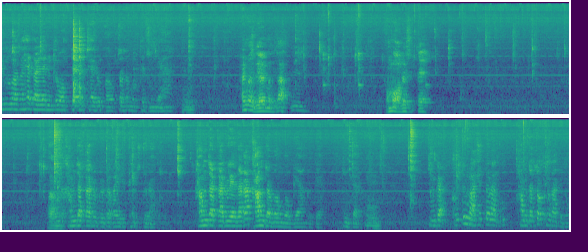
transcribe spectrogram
집에 와서 해달라는 게 없대. 재료가 없어서 못 해준대. 음. 할머니 외할머니가 응. 엄마 어렸을 때 아, 근데 감자가루로다가 이렇게 해주더라고. 감자가루에다가 감자범벅이야 그게 진짜. 음. 그러니까 그것도 맛있더라고. 감자 썩혀가지고.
